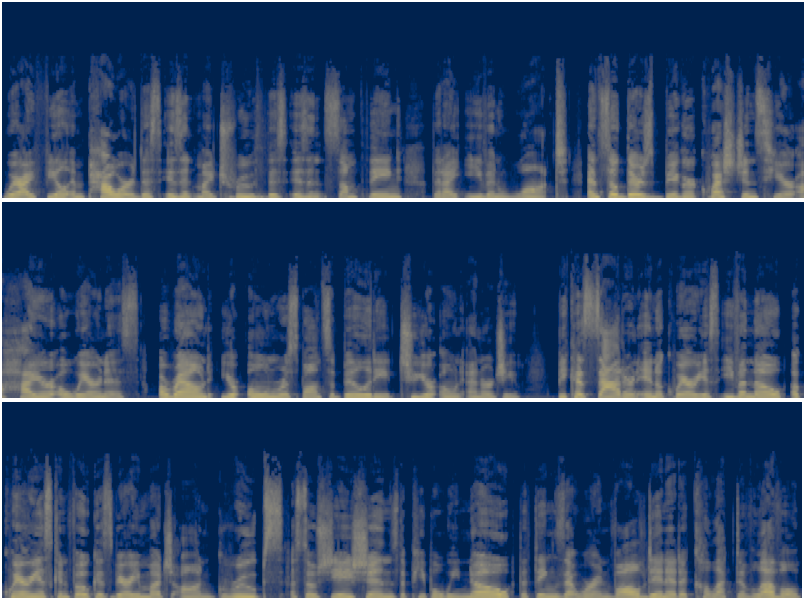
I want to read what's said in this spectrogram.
where I feel empowered. This isn't my truth. This isn't something that I even want. And so there's bigger questions here, a higher awareness around your own responsibility to your own energy. Because Saturn in Aquarius, even though Aquarius can focus very much on groups, associations, the people we know, the things that we're involved in at a collective level,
